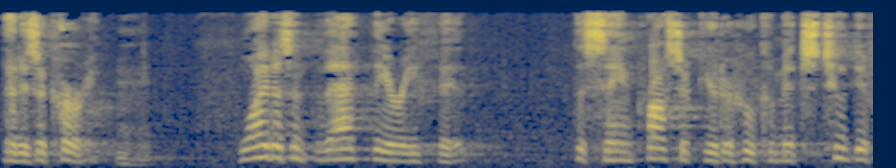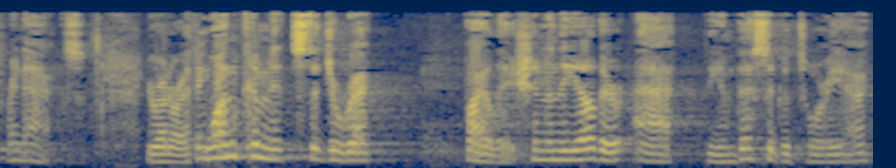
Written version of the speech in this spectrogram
that is occurring. Mm-hmm. Why doesn't that theory fit the same prosecutor who commits two different acts? Your Honor, I think one commits the direct violation and the other act, the investigatory act,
